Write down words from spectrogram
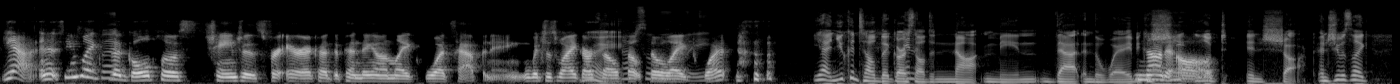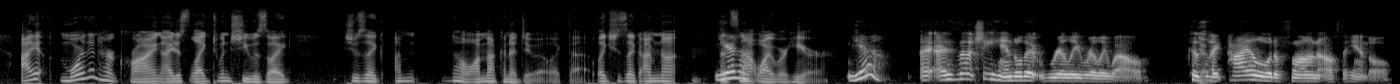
Yeah, and it seems like But- the goalpost changes for Erica depending on like what's happening, which is why Garcelle Right. felt so like, what? yeah and you can tell that garcelle did not mean that in the way because she all. looked in shock and she was like i more than her crying i just liked when she was like she was like i'm no i'm not gonna do it like that like she's like i'm not that's Yeah. not why we're here Yeah, I, I thought she handled it really, really well. Because Yeah. like Kyle would have flown off the handle.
